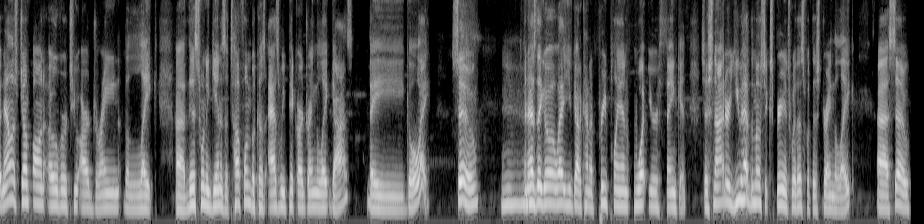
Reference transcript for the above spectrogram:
But now let's jump on over to our Drain the Lake. Uh, this one, again, is a tough one because as we pick our Drain the Lake guys, they go away. So, and as they go away, you've got to kind of pre plan what you're thinking. So, Snyder, you have the most experience with us with this Drain the Lake. Uh, so,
